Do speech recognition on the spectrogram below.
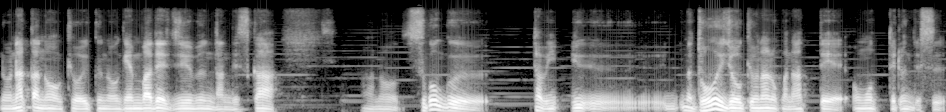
の中の教育の現場で十分なんですがあのすごく多分まあどういう状況なのかなって思ってるんです。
